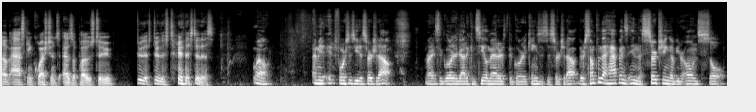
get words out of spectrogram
of asking questions as opposed to do this, do this, do this, do this? Well, I mean, it forces you to search it out, right? It's the glory of God to conceal matters. The glory of kings is to search it out. There's something that happens in the searching of your own soul,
